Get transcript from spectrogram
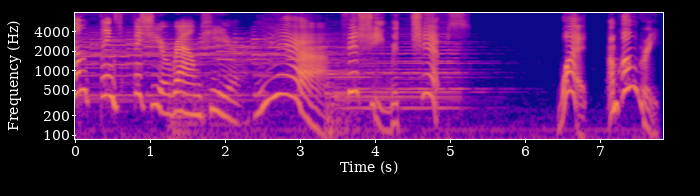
something's fishy around here. Yeah, fishy with chips. What? I'm hungry.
